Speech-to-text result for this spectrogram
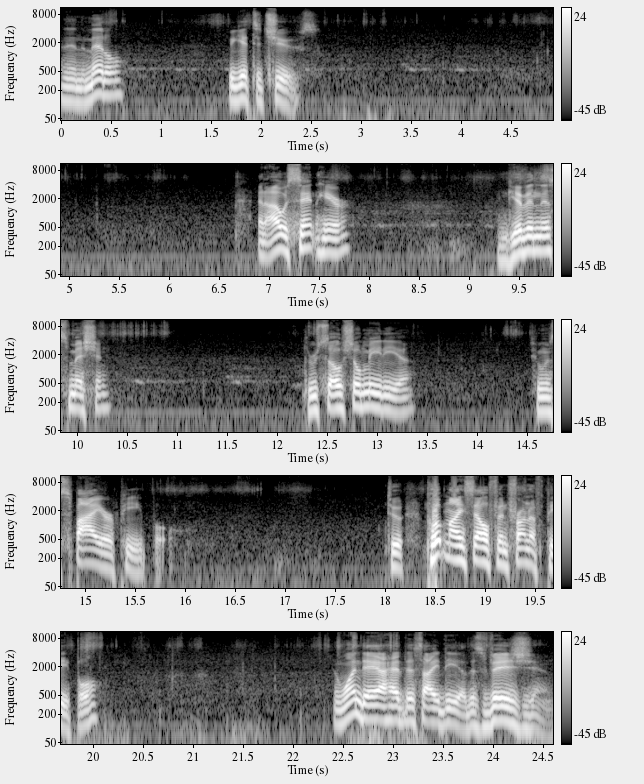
And in the middle, we get to choose. And I was sent here and given this mission through social media to inspire people, to put myself in front of people. And one day I had this idea, this vision.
